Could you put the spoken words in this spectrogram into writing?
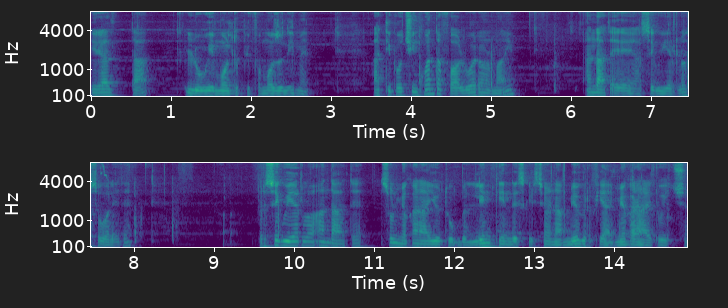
In realtà lui è molto più famoso di me. Ha tipo 50 follower ormai. Andate a seguirlo se volete. Per seguirlo andate sul mio canale YouTube, link in descrizione nella biografia del mio canale Twitch.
